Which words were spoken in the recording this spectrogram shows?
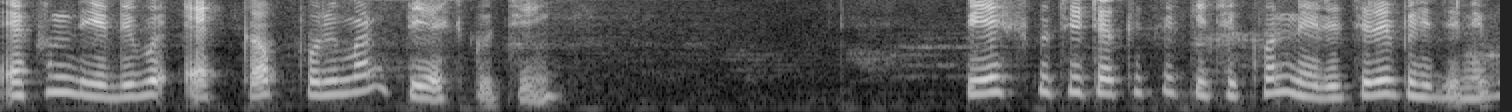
এখন দিয়ে দেব এক কাপ পরিমাণ পেঁয়াজ কুচি। পেঁয়াজ কুচিটাকে কিছুক্ষণ নেড়ে চেড়ে ভেজে নেব।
